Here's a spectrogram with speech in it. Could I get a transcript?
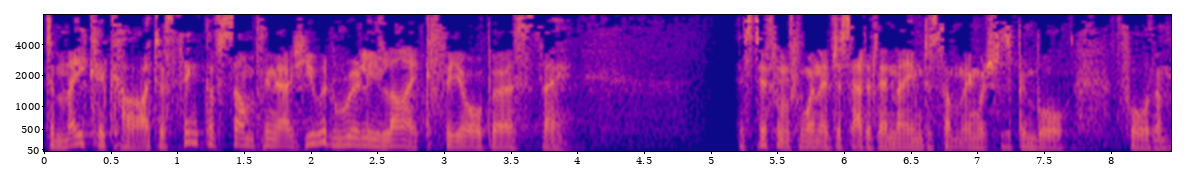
to make a card, to think of something that you would really like for your birthday, it's different from when they've just added their name to something which has been bought for them.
